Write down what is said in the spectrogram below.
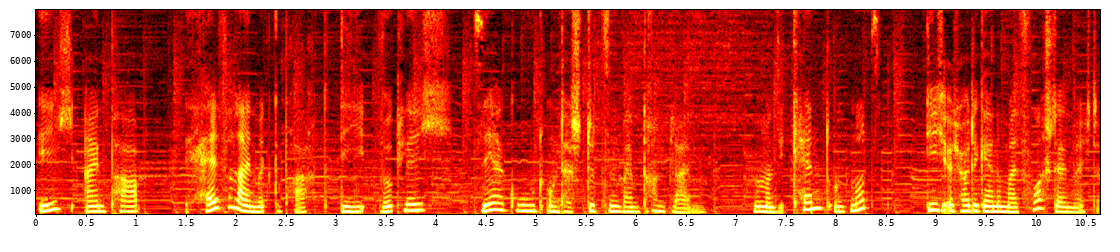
ich ein paar Helferlein mitgebracht, die wirklich sehr gut unterstützen beim Dranbleiben. Wenn man sie kennt und nutzt, die ich euch heute gerne mal vorstellen möchte.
